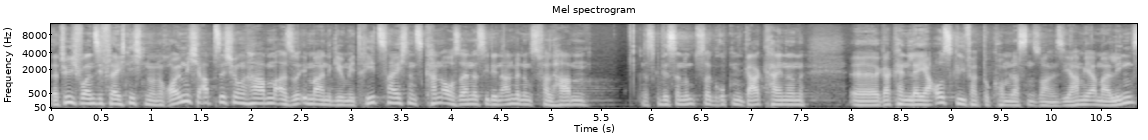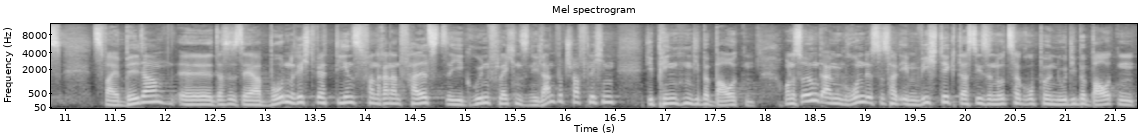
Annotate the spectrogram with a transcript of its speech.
Natürlich wollen Sie vielleicht nicht nur eine räumliche Absicherung haben, also immer eine Geometrie zeichnen. Es kann auch sein, dass Sie den Anwendungsfall haben, dass gewisse Nutzergruppen gar keinen, äh, gar keinen Layer ausgeliefert bekommen lassen sollen. Sie haben hier einmal links zwei Bilder. Äh, das ist der Bodenrichtwertdienst von Rheinland-Pfalz. Die grünen Flächen sind die landwirtschaftlichen, die pinken die bebauten. Und aus irgendeinem Grund ist es halt eben wichtig, dass diese Nutzergruppe nur die bebauten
